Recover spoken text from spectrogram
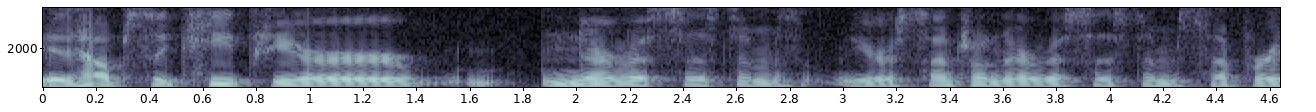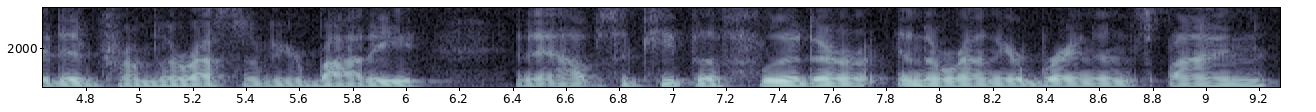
It helps to keep your nervous system, your central nervous system separated from the rest of your body and it helps to keep the fluid in around your brain and spine.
